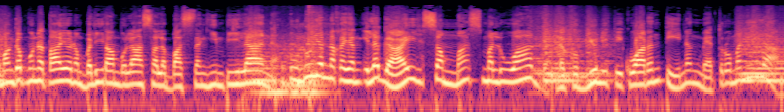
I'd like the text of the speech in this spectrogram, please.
tumanggap muna tayo ng balita mula sa labas ng himpilan. Tuluyan na kayang ilagay sa mas maluwag na community quarantine ng Metro Manila.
